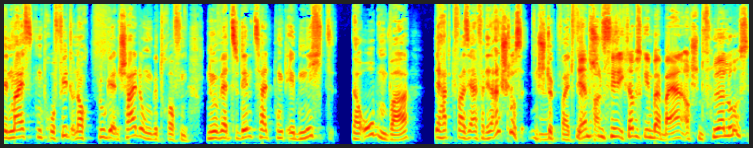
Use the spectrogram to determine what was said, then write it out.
den meisten Profit und auch kluge Entscheidungen getroffen. Nur wer zu dem Zeitpunkt eben nicht da oben war, der hat quasi einfach den Anschluss ein Stück weit Wir haben verpasst. schon viel, ich glaube, es ging bei Bayern auch schon früher los.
